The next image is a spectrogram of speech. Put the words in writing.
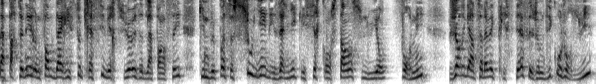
appartenir à une forme d'aristocratie vertueuse et de la pensée qui ne veut pas se souiller des alliés que les circonstances lui ont fournis. Je regarde cela avec tristesse et je me dis qu'aujourd'hui,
